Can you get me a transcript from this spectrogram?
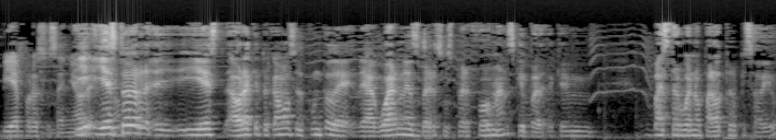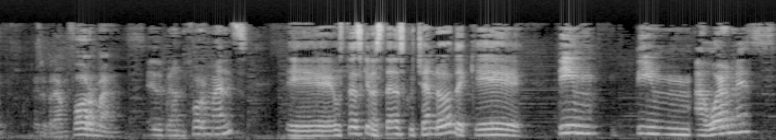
bien por esos Y, señores. y esto, y es, ahora que tocamos el punto de, de awareness versus performance, que, que va a estar bueno para otro episodio, el gran forma. el performance, eh, ustedes que nos están escuchando, ¿de qué team, team awareness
